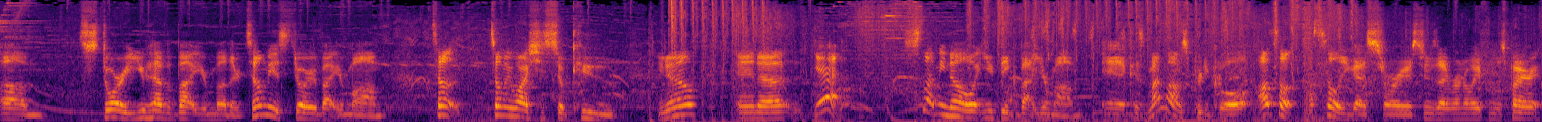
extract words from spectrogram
um, story you have about your mother. Tell me a story about your mom. Tell Tell me why she's so cool, you know? And, uh, yeah. Just let me know what you think about your mom. Because my mom's pretty cool. I'll tell, I'll tell you guys a story as soon as I run away from this pirate.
